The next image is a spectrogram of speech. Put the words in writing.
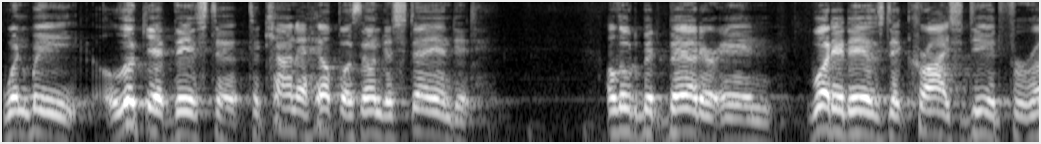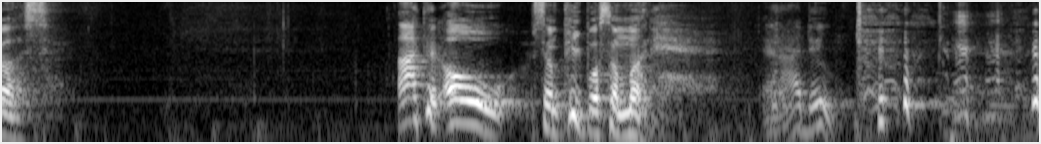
When we look at this to, to kind of help us understand it a little bit better and what it is that Christ did for us, I could owe some people some money, and I do.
